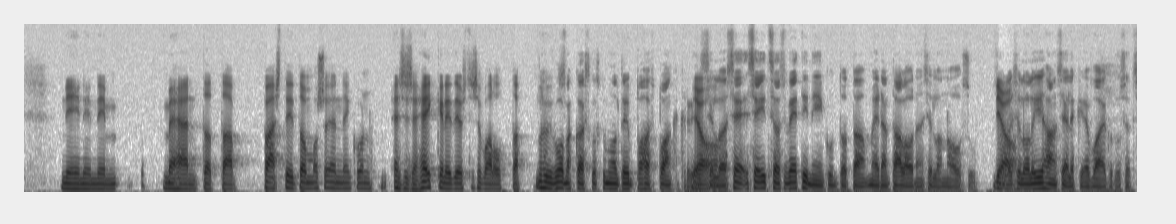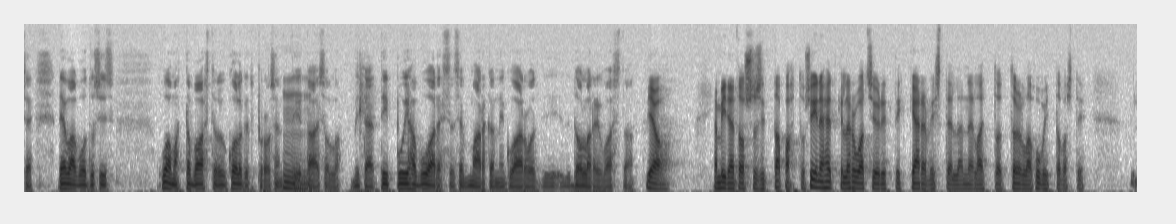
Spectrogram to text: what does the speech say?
niin, niin, niin mehän tota, päästiin tuommoiseen, niin kuin, ensin se heikkeni tietysti se valuutta, No hyvin voimakkaasti, koska me oltiin pahassa pankkikriisissä silloin. Se, se itse asiassa veti niin kuin tota meidän talouden silloin nousu. Joo. Silloin oli ihan selkeä vaikutus, että se devalvoitu siis huomattavasti, oli 30 prosenttia Mm. taisi olla, mitä tippui ihan vuodessa sen markan niin kuin arvo dollarin vastaan. Joo. Ja mitä tuossa sitten tapahtui? Siinä hetkellä Ruotsi yritti kärvistellä, ne laittoi todella huvittavasti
